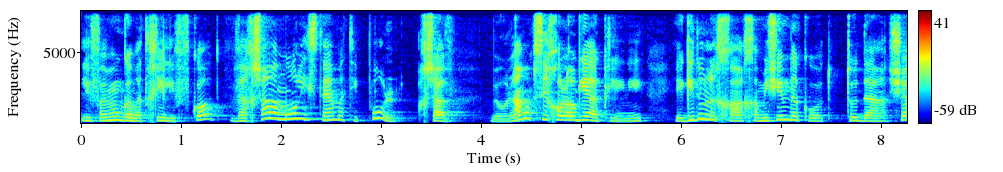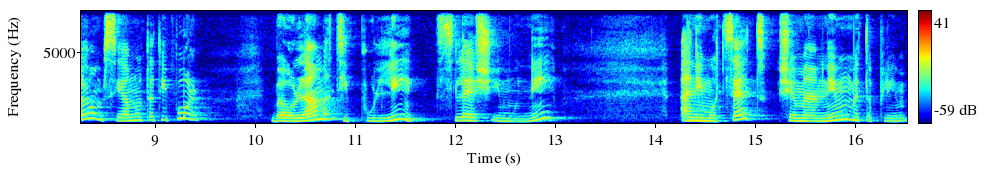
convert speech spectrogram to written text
לפעמים הוא גם מתחיל לבכות, ועכשיו אמור להסתיים הטיפול. עכשיו, בעולם הפסיכולוגיה הקלינית, יגידו לך 50 דקות, תודה, שלום, סיימנו את הטיפול. בעולם הטיפולי סלש אימוני, אני מוצאת שמאמנים ומטפלים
